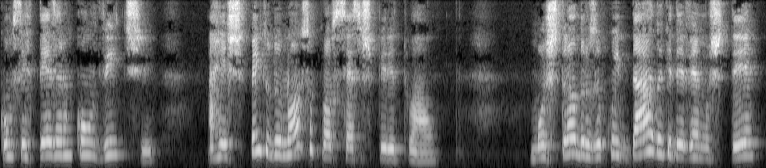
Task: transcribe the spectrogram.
Com certeza era um convite a respeito do nosso processo espiritual, mostrando-nos o cuidado que devemos ter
